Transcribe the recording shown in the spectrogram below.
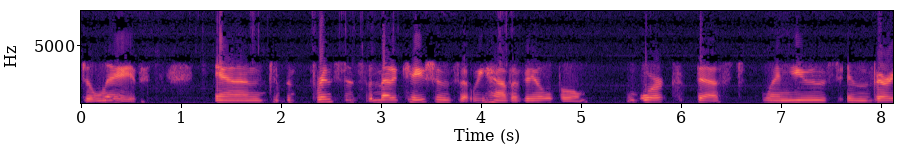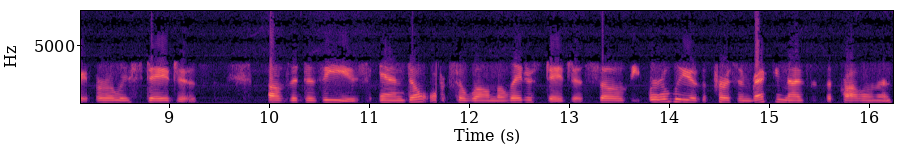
delayed. And for instance, the medications that we have available work best when used in the very early stages of the disease and don't work so well in the later stages. So the earlier the person recognizes the problem and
